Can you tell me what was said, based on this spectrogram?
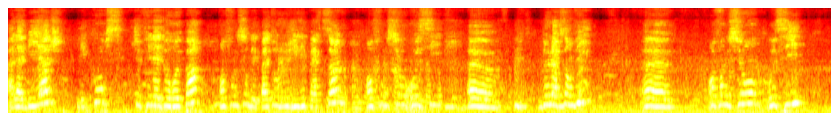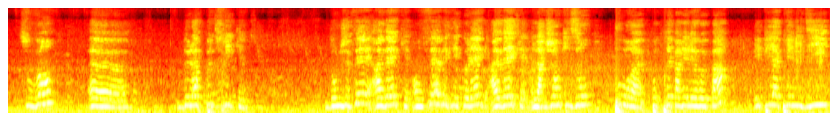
à l'habillage, les courses, je fais l'aide au repas, en fonction des pathologies des personnes, en fonction aussi euh, de leurs envies, euh, en fonction aussi, souvent, de leur peu de fric. Donc je fais avec, on fait avec les collègues, avec l'argent qu'ils ont pour, pour préparer les repas. Et puis l'après-midi,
